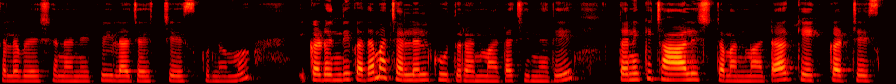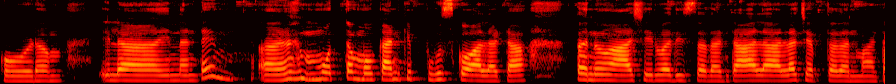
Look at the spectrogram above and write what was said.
సెలబ్రేషన్ అనేటివి ఇలా చేసుకున్నాము. ఇక్కడ ఉంది కదా మా చెల్లెలు కూతురు అనమాట చిన్నది. తనకి చాలా ఇష్టం అనమాట కేక్ కట్ చేసుకోవడం. ఇలా ఏంటంటే మొత్తం ముఖానికి పూసుకోవాలట. తను ఆశీర్వదిస్తుందంట. అలా అలా చెప్తుంది అనమాట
